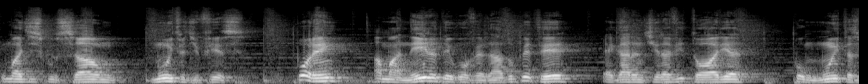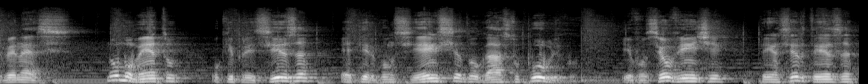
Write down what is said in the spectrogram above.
uma discussão muito difícil. Porém, a maneira de governar do PT é garantir a vitória com muitas benesses. No momento, o que precisa é ter consciência do gasto público. E você, ouvinte, tenha certeza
